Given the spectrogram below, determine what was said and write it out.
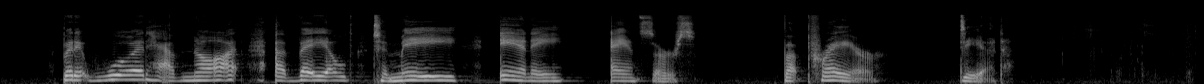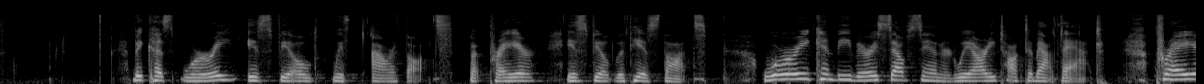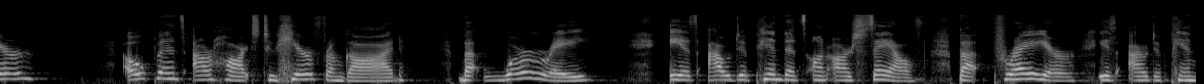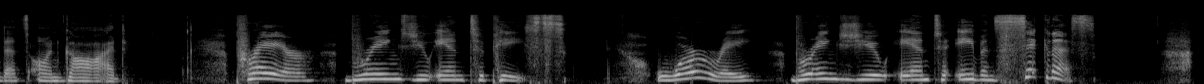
But it would have not availed to me any answers. But prayer did. Because worry is filled with our thoughts, but prayer is filled with His thoughts. Worry can be very self centered. We already talked about that. Prayer opens our hearts to hear from God, but worry is our dependence on ourselves, but prayer is our dependence on God. Prayer brings you into peace. Worry brings you into even sickness.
